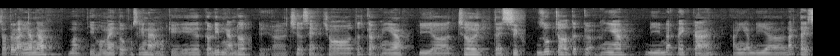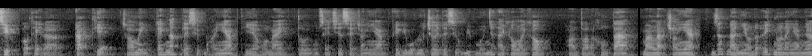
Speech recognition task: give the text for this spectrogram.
Chào tất cả anh em nhé Vâng thì hôm nay tôi cũng sẽ làm một cái clip ngắn thôi Để uh, chia sẻ cho tất cả anh em đi uh, chơi tài xỉu Giúp cho tất cả anh em đi lắc tay cái Anh em đi uh, lắc tài xỉu Có thể là cải thiện cho mình cách lắc tài xỉu của anh em. Thì uh, hôm nay tôi cũng sẽ chia sẻ cho anh em Về cái bộ đồ chơi tài xỉu bịp mới nhất hay không hay không. Hoàn toàn là không tang mang lại cho anh em rất là nhiều lợi ích luôn anh em nhé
